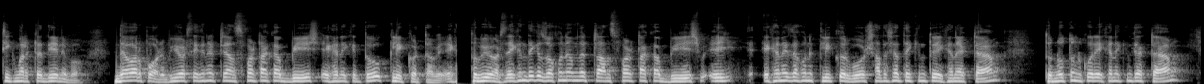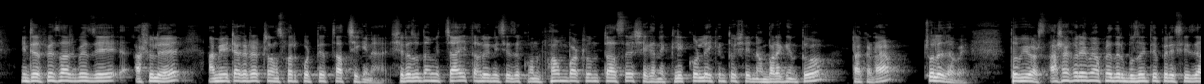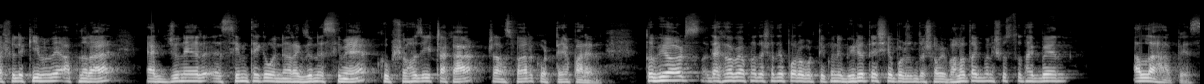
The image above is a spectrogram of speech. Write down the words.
টিক মার্কটা দিয়ে নেব। দেওয়ার পর ভিউয়ার্স এখানে ট্রান্সফার টাকা বিশ, এখানে কিন্তু ক্লিক করতে হবে। তো ভিউয়ার্স এখান থেকে যখন আমাদের ট্রান্সফার টাকা বিশ, এই এখানে যখন ক্লিক করব, সাথে সাথে কিন্তু এখানে একটা, তো নতুন করে এখানে কিন্তু একটা ইন্টারফেস আসবে যে আসলে আমি এই টাকাটা ট্রান্সফার করতে চাচ্ছি কিনা। সেটা যদি আমি চাই, তাহলে নিচে যে কনফার্ম বাটনটা আছে, সেখানে ক্লিক করলেই কিন্তু সেই নাম্বারে কিন্তু টাকাটা চলে যাবে। তো ভিউয়ার্স আশা করি আমি আপনাদের বুঝাইতে পেরেছি যে আসলে কীভাবে আপনারা একজনের সিম থেকে অন্য আরেকজনের সিমে খুব সহজেই টাকা ট্রান্সফার করতে পারেন। তো ভিউয়ার্স দেখা হবে আপনাদের সাথে পরবর্তী কোনো ভিডিওতে সে পর্যন্ত সবাই ভালো থাকবেন, সুস্থ থাকবেন। আল্লাহ হাফেজ।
